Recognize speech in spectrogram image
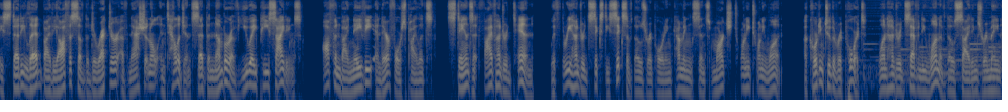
a study led by the Office of the Director of National Intelligence said the number of UAP sightings, often by Navy and Air Force pilots, stands at 510, with 366 of those reporting coming since March 2021. According to the report, 171 of those sightings remain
